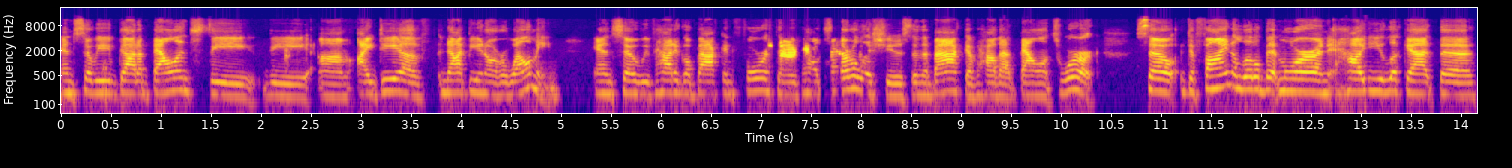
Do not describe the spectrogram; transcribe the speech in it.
And so we've got to balance the the um, idea of not being overwhelming. And so we've had to go back and forth and we've had several issues in the back of how that balance work. So define a little bit more on how you look at the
